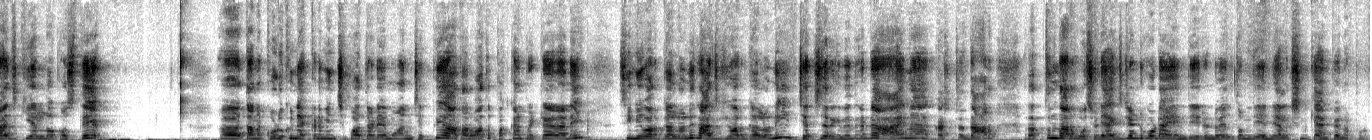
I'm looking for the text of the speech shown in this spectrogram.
రాజకీయాల్లోకి వస్తే తన కొడుకుని ఎక్కడ మించిపోతాడేమో అని చెప్పి ఆ తర్వాత పక్కన పెట్టారని సినీ వర్గాల్లోని రాజకీయ వర్గాల్లోని చర్చ జరిగింది. ఎందుకంటే ఆయన కష్ట దార రక్తం దారబోసాడు. యాక్సిడెంట్ కూడా అయింది రెండు వేల తొమ్మిది ఎలక్షన్ క్యాంపెయిన్ అప్పుడు.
